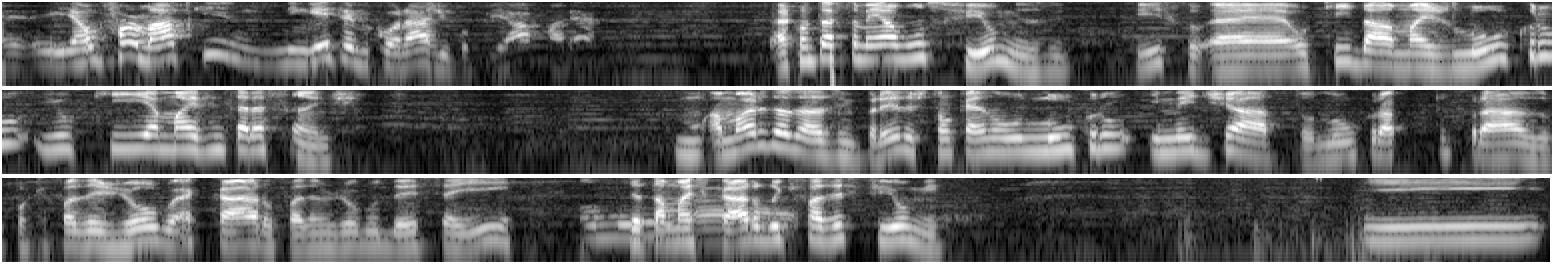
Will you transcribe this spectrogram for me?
É- E é um formato que ninguém teve coragem de copiar, parece. Acontece também em alguns filmes, isso, é o que dá mais lucro e o que é mais interessante. A maioria das empresas estão querendo o lucro imediato, lucro a curto prazo, porque fazer jogo é caro, fazer um jogo desse aí já tá mais caro do que fazer filme. E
